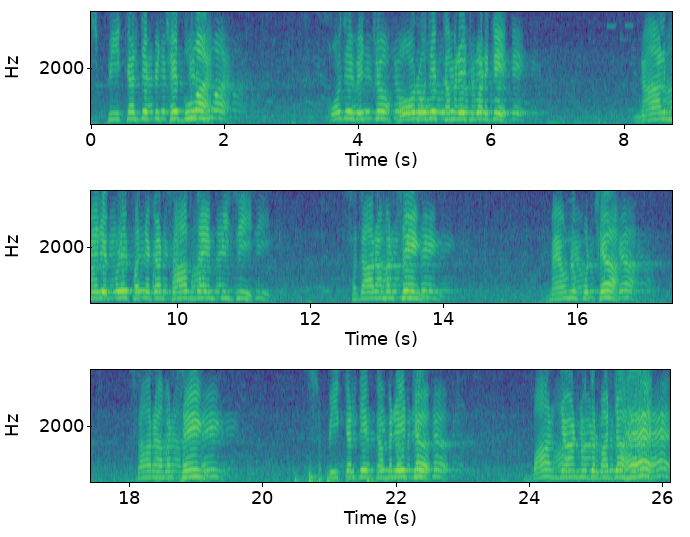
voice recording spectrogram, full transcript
ਸਪੀਕਰ ਦੇ ਪਿੱਛੇ ਬੂਹਾ ਉਹਦੇ ਵਿੱਚ ਹੋਰ ਉਹਦੇ ਕਮਰੇ 'ਚ ਵੜ ਗਏ ਨਾਲ ਮੇਰੇ ਕੋਲੇ ਫਤਿਹਗੜ੍ਹ ਸਾਹਿਬ ਦਾ ਐਮਪੀ ਸੀ, ਸਰਦਾਰ ਅਮਰ ਸਿੰਘ। ਮੈਂ ਉਹਨੂੰ ਪੁੱਛਿਆ, ਸਰਦਾਰ ਅਮਰ ਸਿੰਘ ਸਪੀਕਰ ਦੇ ਕਮਰੇ 'ਚ। ਬਾਹਰ ਜਾਣ ਨੂੰ ਦਰਵਾਜ਼ਾ ਹੈ।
